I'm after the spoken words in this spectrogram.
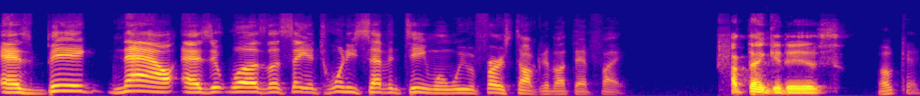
as big now as it was, let's say, in 2017 when we were first talking about that fight? I think it is. Okay.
